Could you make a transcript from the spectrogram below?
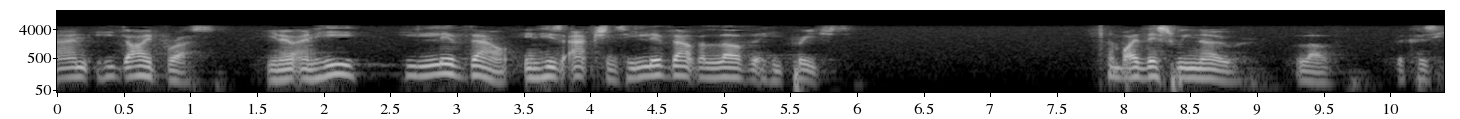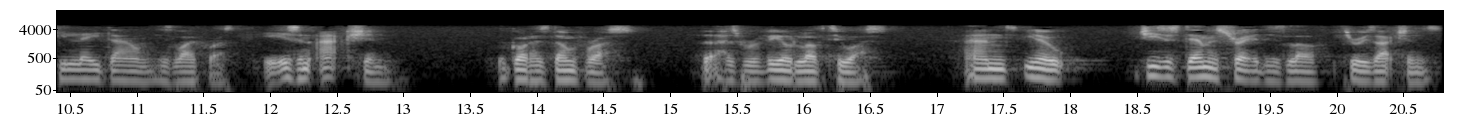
And he died for us. You know, and he, he lived out in his actions, he lived out the love that he preached. And by this we know love, because he laid down his life for us. It is an action that God has done for us that has revealed love to us. And, you know, Jesus demonstrated his love through his actions,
